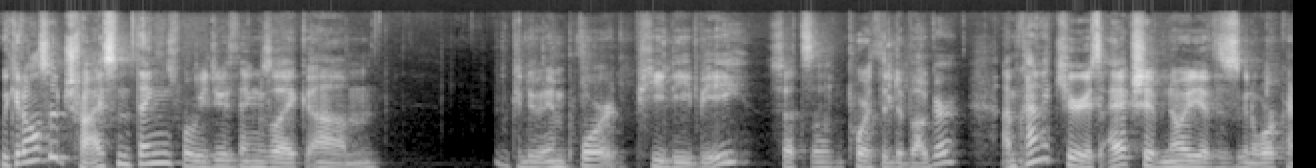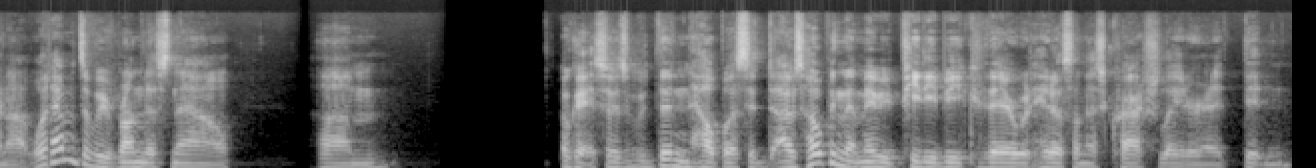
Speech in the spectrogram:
we could also try some things where we do things like um, we can do import PDB. So that's import the debugger. I'm kind of curious. I actually have no idea if this is going to work or not. What happens if we run this now? Um, okay, so it didn't help us. It, I was hoping that maybe PDB there would hit us on this crash later, and it didn't.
